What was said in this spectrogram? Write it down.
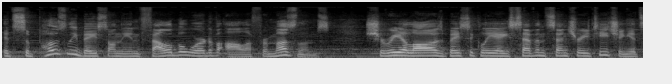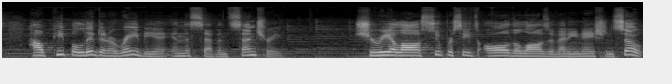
It's supposedly based on the infallible word of Allah for Muslims. Sharia law is basically a 7th century teaching. It's how people lived in Arabia in the 7th century. Sharia law supersedes all the laws of any nation. So,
